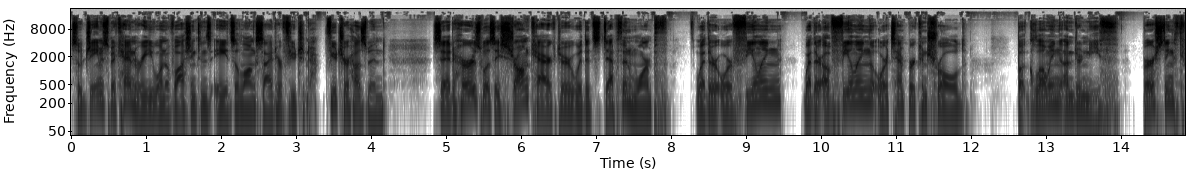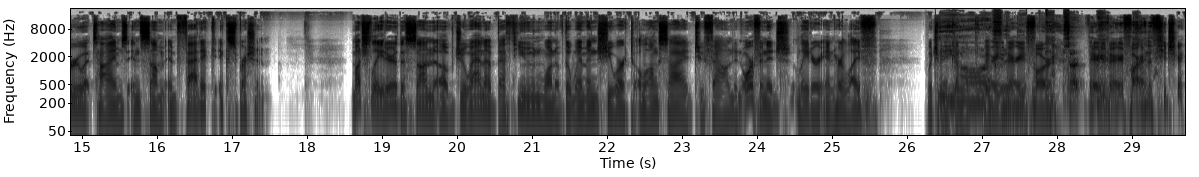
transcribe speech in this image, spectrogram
So James McHenry, one of Washington's aides alongside her future future husband, said hers was a strong character with its depth and warmth, whether or feeling whether of feeling or temper controlled, but glowing underneath, bursting through at times in some emphatic expression. Much later, the son of Joanna Bethune, one of the women she worked alongside to found an orphanage later in her life, which may come up very, very far very, very far in the future.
